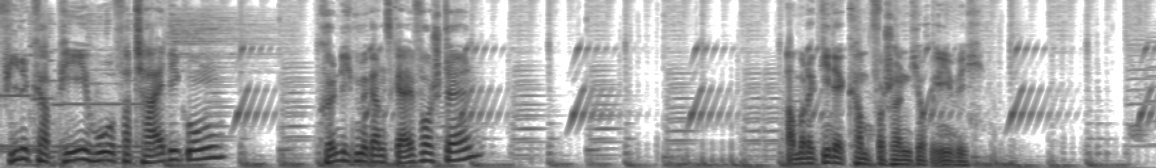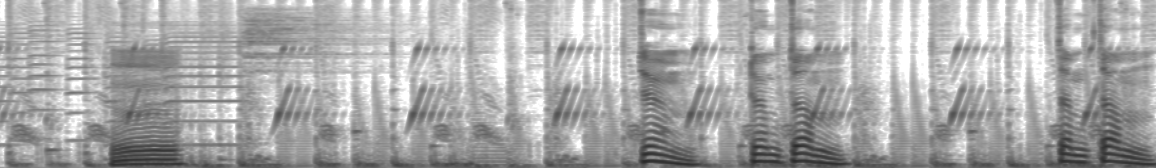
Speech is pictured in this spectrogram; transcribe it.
Viele KP, hohe Verteidigung. Könnte ich mir ganz geil vorstellen. Aber da geht der Kampf wahrscheinlich auch ewig. Hm. Dumm, dumm, dumm. Dumm, dumm.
